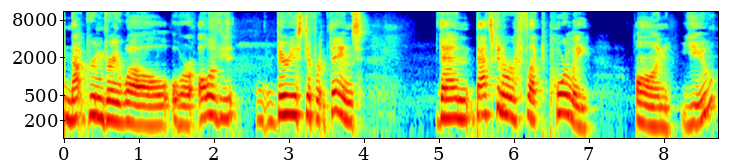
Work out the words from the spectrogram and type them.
not groomed very well, or all of these various different things, then that's going to reflect poorly on you,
